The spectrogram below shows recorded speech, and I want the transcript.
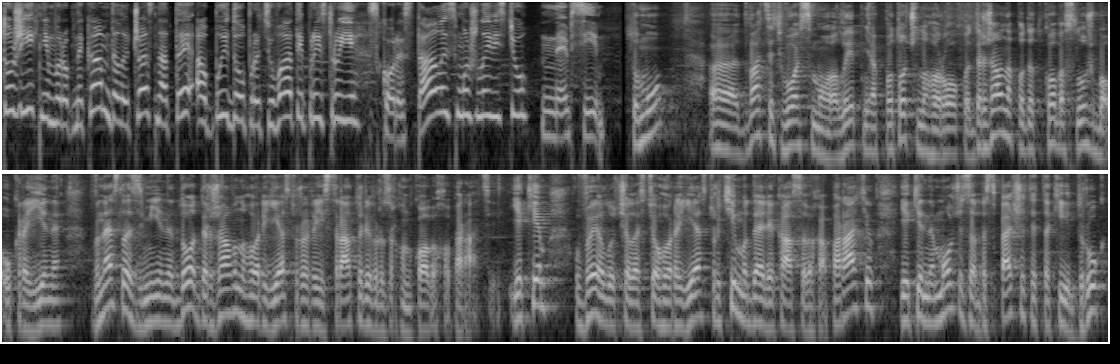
Тож їхнім виробникам дали час на те, аби доопрацювати пристрої. Скористались можливістю не всі. Тому е, 28 липня поточного року Державна податкова служба України внесла зміни до Державного реєстру реєстраторів розрахункових операцій, яким вилучила з цього реєстру ті моделі касових апаратів, які не можуть забезпечити такий друк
